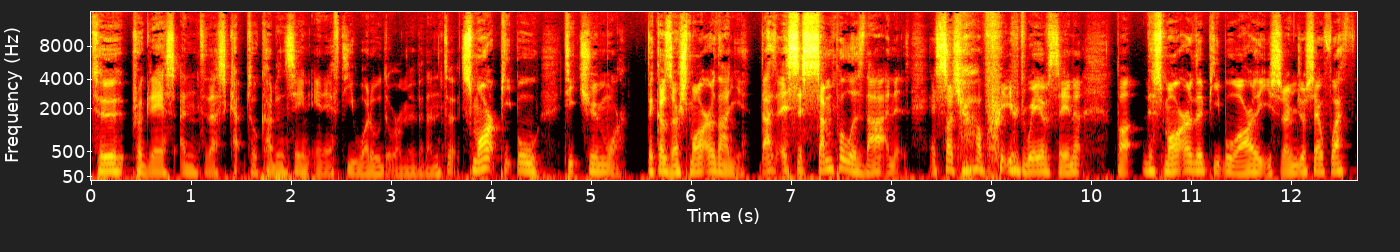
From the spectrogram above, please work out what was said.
to progress into this cryptocurrency and NFT world that we're moving into. Smart people teach you more because they're smarter than you. That it's as simple as that, and it, it's such a weird way of saying it. But the smarter the people are that you surround yourself with,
